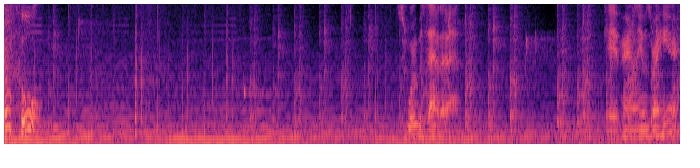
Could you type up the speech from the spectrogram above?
Oh, cool. Where was that at? Okay, apparently it was right here.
